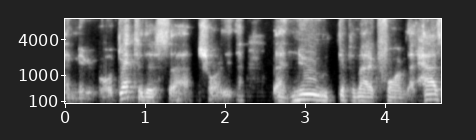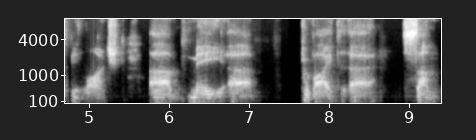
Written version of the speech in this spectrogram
and maybe we'll get to this uh, shortly, the, the, new diplomatic forum that has been launched um, may uh, provide uh, some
